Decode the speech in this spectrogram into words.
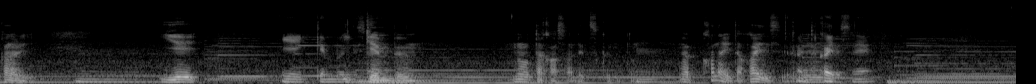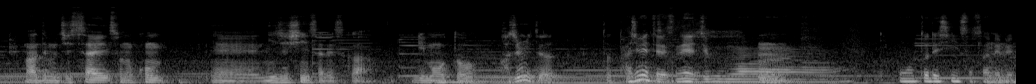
かなりうん家。家一軒分です一軒分の高さで作ると、うん。まあかなり高いですよね。高いですねまあでも実際そのコン、えー二次審査ですかリモート初めてだったと初めてですね自分は、リモートで審査されるっていう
